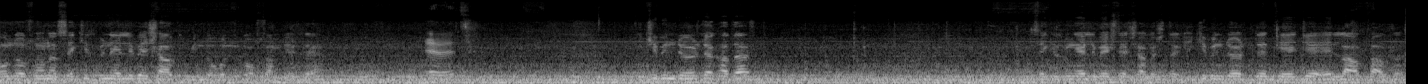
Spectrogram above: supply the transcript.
Ondan sonra 8055 aldık 1991'de. Evet. 2004'e kadar 8055'te çalıştık. 2004'te TC 56 aldık.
